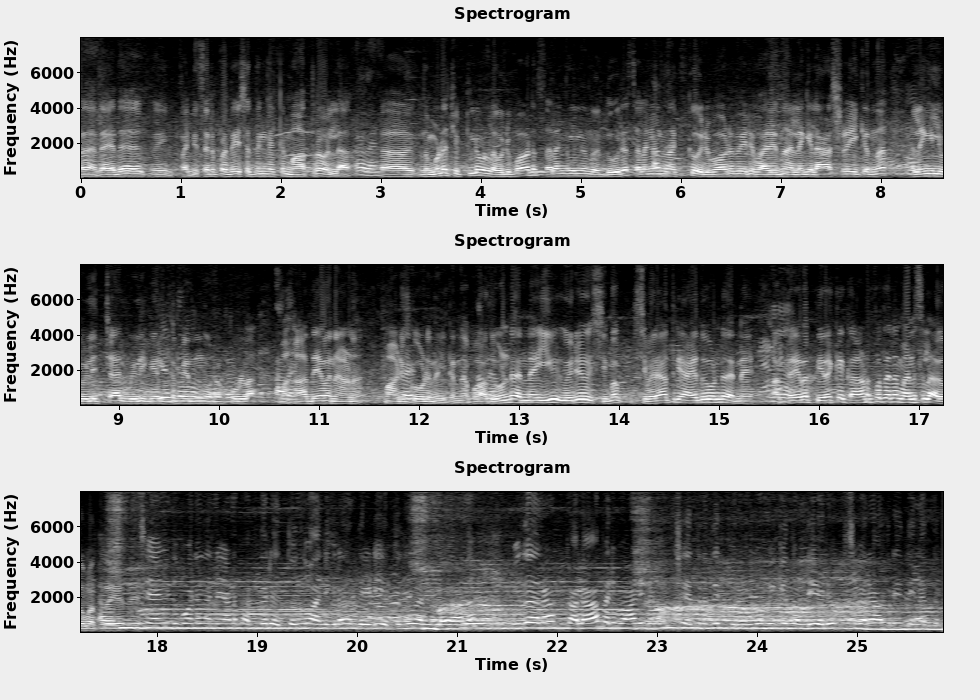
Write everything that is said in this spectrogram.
അതെ അതായത് പരിസര പ്രദേശത്തിങ്ങൾക്ക് മാത്രമല്ല നമ്മുടെ ചുറ്റിലുള്ള ഒരുപാട് സ്ഥലങ്ങളിൽ നിന്ന് ദൂര സ്ഥലങ്ങളിൽ നിന്നൊക്കെ ഒരുപാട് പേര് വരുന്ന അല്ലെങ്കിൽ ആശ്രയിക്കുന്ന അല്ലെങ്കിൽ വിളിച്ചാൽ വിളി കേൾക്കുമെന്ന് ഉറപ്പുള്ള മഹാദേവനാണ് മാണിക്കോട് നിൽക്കുന്നത്. അപ്പോൾ അതുകൊണ്ട് തന്നെ ഈ ഒരു ശിവ ശിവരാത്രി ആയതുകൊണ്ട് തന്നെ അത്രയേറെ തിരക്ക് കാണുമ്പോൾ തന്നെ മനസ്സിലാകും അത്രയേറെ. ഇതുപോലെ തന്നെയാണ് ഭക്തർ എത്തുന്നു അനുഗ്രഹം തേടി എത്തുന്നു എന്നുള്ളതാണ്. ഇതരം കലാപരിപാടികളും ക്ഷേത്രത്തിൽ പുരോഗമിക്കുന്നുണ്ട് ഈ ഒരു ശിവരാത്രി ദിനത്തിൽ.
